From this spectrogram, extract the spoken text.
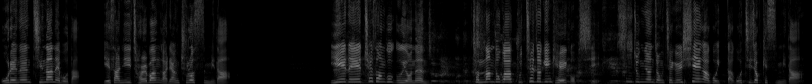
올해는 지난해보다 예산이 절반가량 줄었습니다. 이에 대해 최성국 의원은 전남도가 구체적인 계획 없이 신중년 정책을 시행하고 있다고 지적했습니다.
